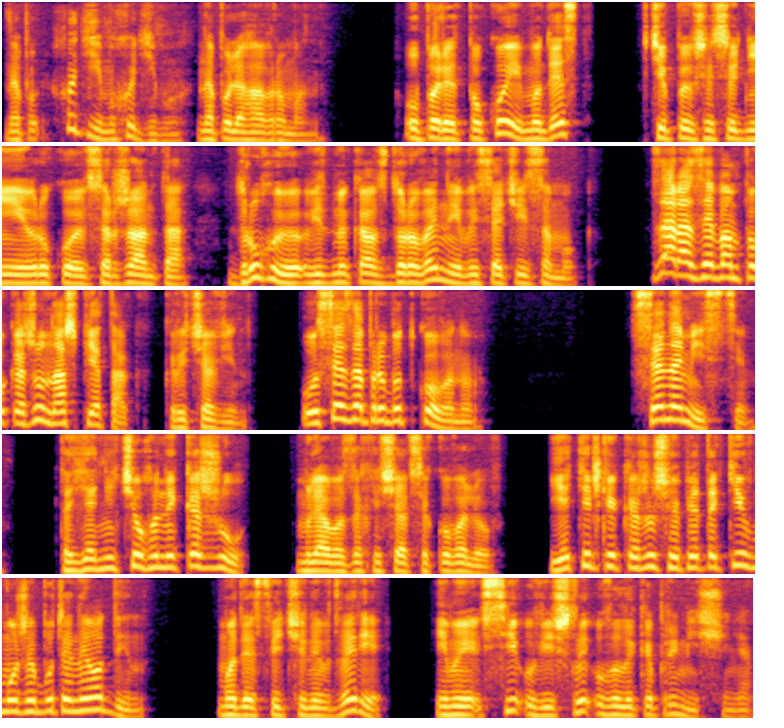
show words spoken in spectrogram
напо... ходімо, ходімо, наполягав Роман. У передпокої Модест, вчепившись однією рукою в сержанта, другою відмикав здоровенний висячий замок. Зараз я вам покажу наш п'ятак, кричав він. Усе заприбутковано. Все на місці. Та я нічого не кажу, мляво захищався ковальов. Я тільки кажу, що п'ятаків може бути не один. Модест відчинив двері, і ми всі увійшли у велике приміщення.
